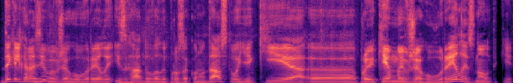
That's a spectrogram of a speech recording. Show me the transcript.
Декілька разів ви вже говорили і згадували про законодавство, яке, е, про яке ми вже говорили. Знову таки,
